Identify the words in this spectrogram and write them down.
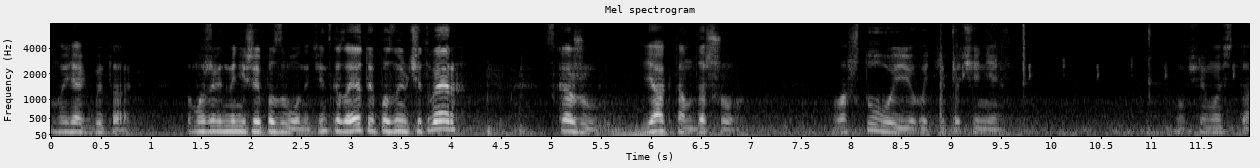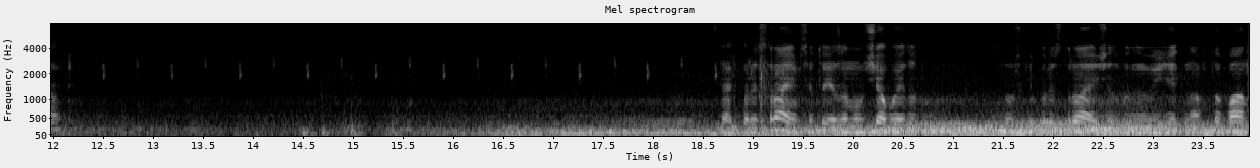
Ну, як би так. То може він мені ще й позвонить. Він сказав, я тобі позвоню в четвер, скажу, як там да що. Влаштовую його, типа, чи ні. В общем, ось так. Так, перестраюємося, то я замовчав, бо я тут трошки перестраю. Зараз будемо виїжджати на автобан.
